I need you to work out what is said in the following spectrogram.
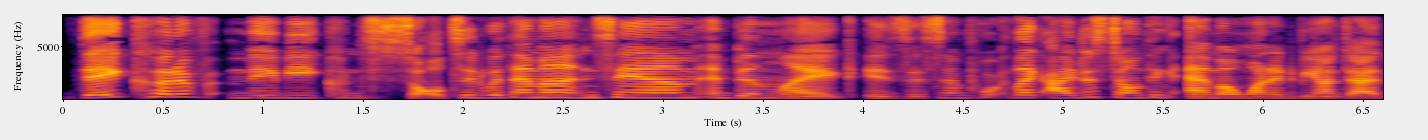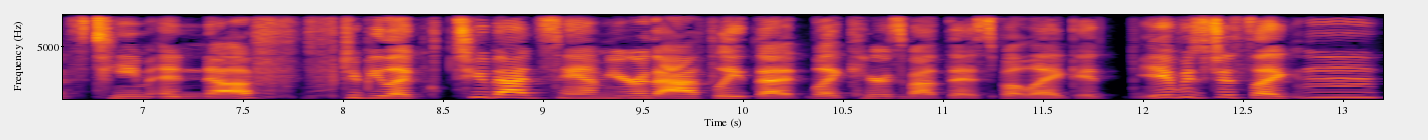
they could have maybe consulted with Emma and Sam and been like, is this important? Like, I just don't think Emma wanted to be on dad's team enough to be like, too bad, Sam, you're the athlete that like cares about this. But like, it, it was just like, mm.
